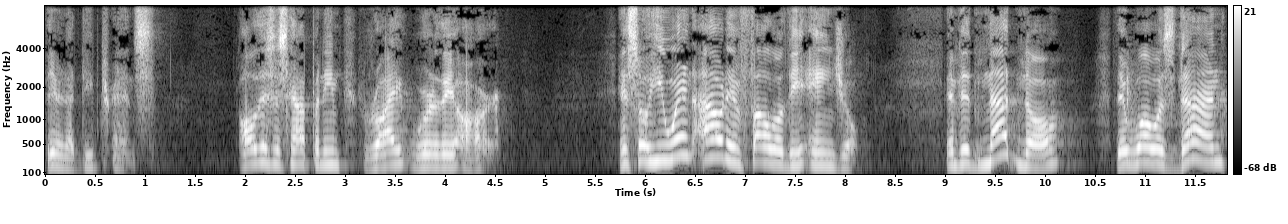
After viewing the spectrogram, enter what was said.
They're in a deep trance. All this is happening right where they are. And so he went out and followed the angel and did not know that what was done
